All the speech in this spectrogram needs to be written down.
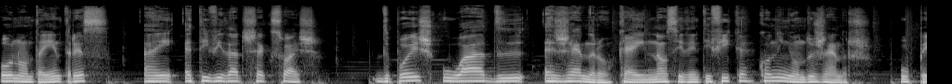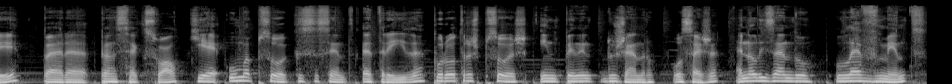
ou não tem interesse em atividades sexuais. Depois o A de agênero, quem não se identifica com nenhum dos géneros. O P para pansexual, que é uma pessoa que se sente atraída por outras pessoas, independente do género. Ou seja, analisando levemente,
